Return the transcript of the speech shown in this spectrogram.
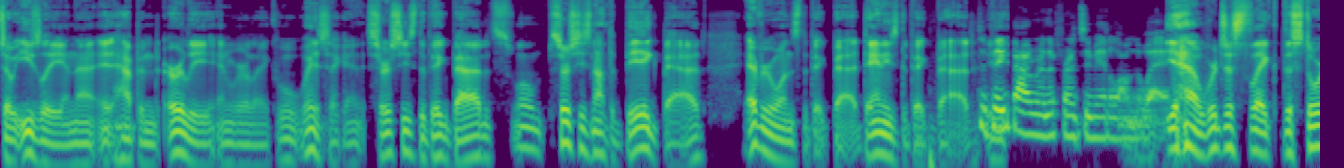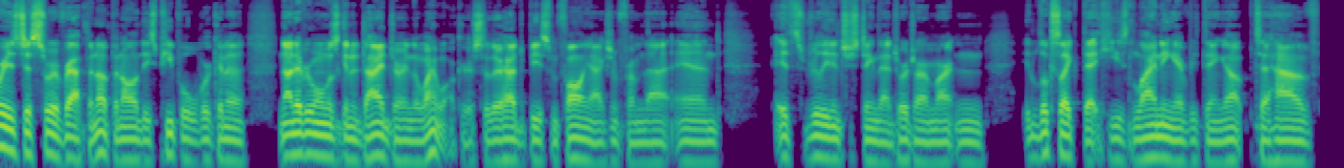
so easily and that it happened early and we're like, well, wait a second. Cersei's the big bad. It's well, Cersei's not the big bad. Everyone's the big bad. danny's the big bad. The big bad were the friends we made along the way. Yeah, we're just like the story is just sort of wrapping up and all of these people were gonna not everyone was gonna die during the White Walkers. So there had to be some falling action from that. And it's really interesting that George R. R. Martin, it looks like that he's lining everything up to have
